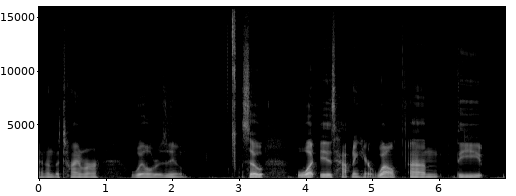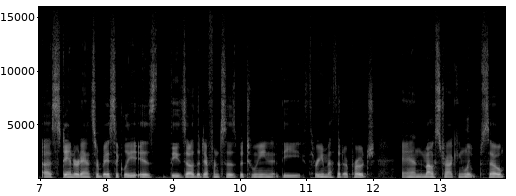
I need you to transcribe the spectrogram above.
and then the timer will resume. So what is happening here? Well, um, the uh, standard answer basically is these are the differences between the three method approach and the mouse tracking loop. So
